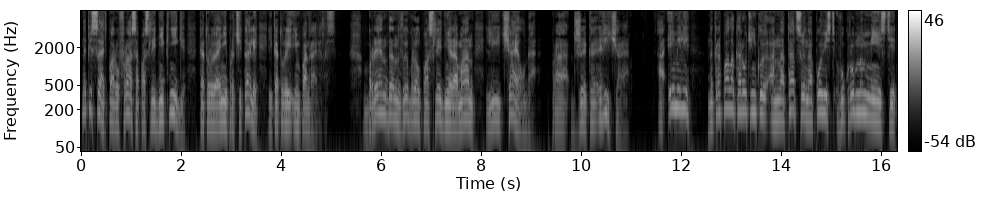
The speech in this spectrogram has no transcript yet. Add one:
Написать пару фраз о последней книге, которую они прочитали и которая им понравилась. Брэндон выбрал последний роман Ли Чайлда про Джека Ричера, а Эмили — накропала коротенькую аннотацию на повесть «В укромном месте»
